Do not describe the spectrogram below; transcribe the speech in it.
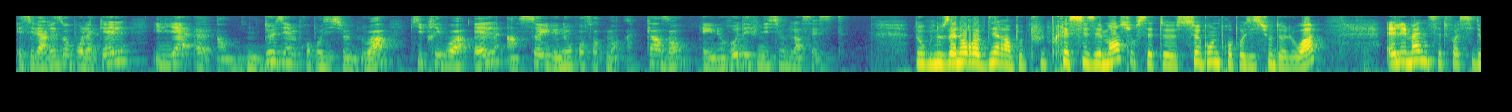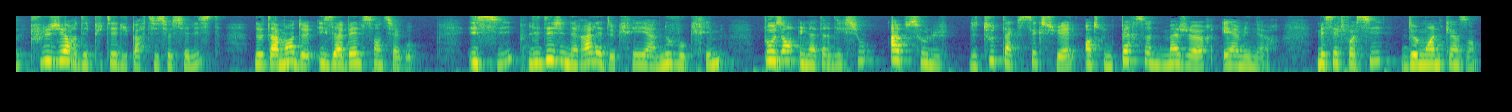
et c'est la raison pour laquelle il y a euh, une deuxième proposition de loi qui prévoit, elle, un seuil de non-consentement à 15 ans et une redéfinition de l'inceste. Donc nous allons revenir un peu plus précisément sur cette euh, seconde proposition de loi. Elle émane cette fois-ci de plusieurs députés du Parti socialiste, notamment de Isabelle Santiago. Ici, l'idée générale est de créer un nouveau crime posant une interdiction absolue de tout acte sexuel entre une personne majeure et un mineur, mais cette fois-ci de moins de 15 ans.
